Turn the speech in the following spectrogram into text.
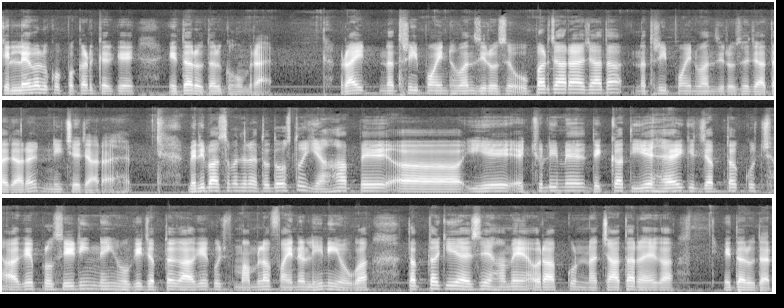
कि लेवल को पकड़ करके इधर उधर घूम रहा है। राइट न 3.10 से ऊपर जा रहा है ज़्यादा न 3.10 से ज़्यादा जा रहा है नीचे जा रहा है। मेरी बात समझ रहे हैं? तो दोस्तों यहाँ पे आ, ये एक्चुअली में दिक्कत ये है कि जब तक कुछ आगे प्रोसीडिंग नहीं होगी जब तक आगे कुछ मामला फाइनल ही नहीं होगा तब तक ये ऐसे हमें और आपको नचाता रहेगा इधर उधर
